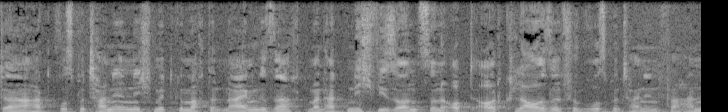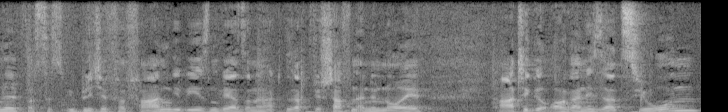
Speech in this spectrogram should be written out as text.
Da hat Großbritannien nicht mitgemacht und Nein gesagt. Man hat nicht wie sonst so eine Opt-out-Klausel für Großbritannien verhandelt, was das übliche Verfahren gewesen wäre, sondern hat gesagt, wir schaffen eine neuartige Organisation,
